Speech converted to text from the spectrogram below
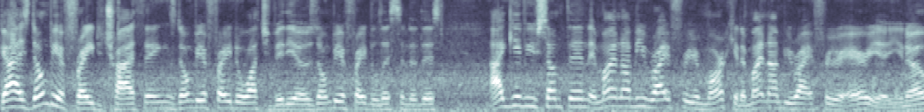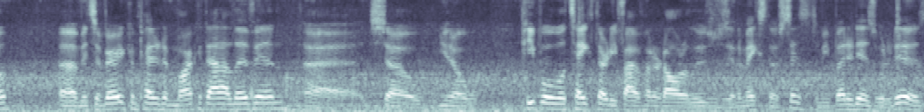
guys, don't be afraid to try things. Don't be afraid to watch videos. Don't be afraid to listen to this. I give you something. It might not be right for your market. It might not be right for your area. You know. Um, it's a very competitive market that I live in. Uh, so, you know, people will take $3,500 losers, and it makes no sense to me, but it is what it is.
